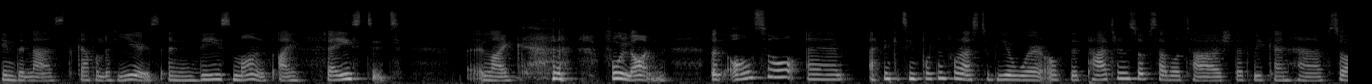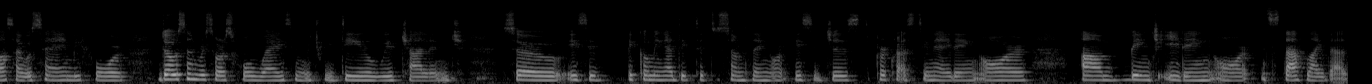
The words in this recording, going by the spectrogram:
in the last couple of years and this month I faced it uh, like full on but also um, I think it's important for us to be aware of the patterns of sabotage that we can have. So, as I was saying before, those unresourceful ways in which we deal with challenge. So, is it becoming addicted to something, or is it just procrastinating, or um, binge eating, or stuff like that?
